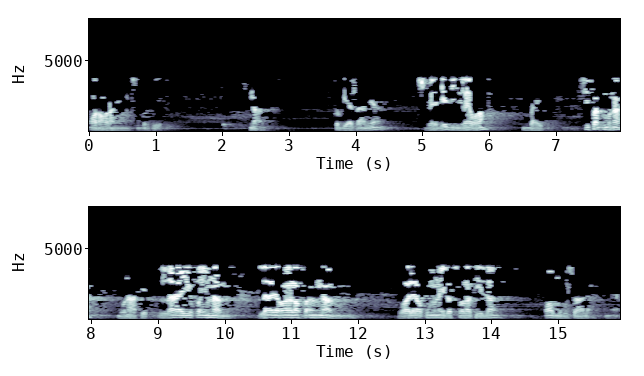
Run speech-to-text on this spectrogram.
orang-orang yang seperti itu. Nah, kebiasaannya supaya dia dinilai orang baik. Sifat munaf munafik la yuqimnam la yaqulunam wa la yaqumuna ila salati illa qawm kusala. Nah.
